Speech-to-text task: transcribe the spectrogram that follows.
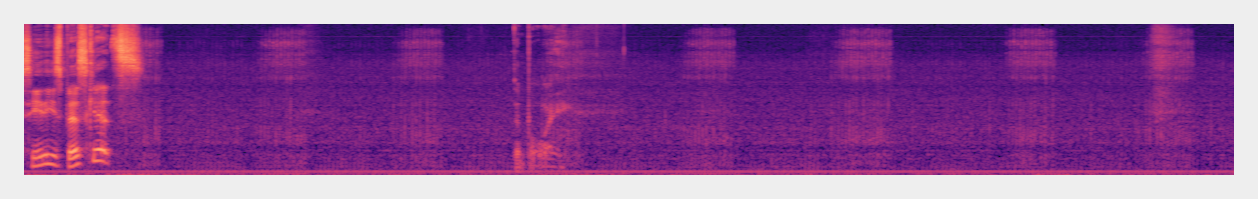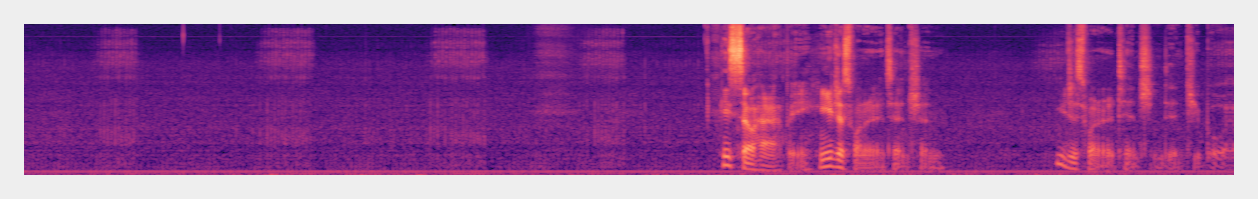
See these biscuits? The boy. He's so happy. He just wanted attention. You just wanted attention, didn't you, boy?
